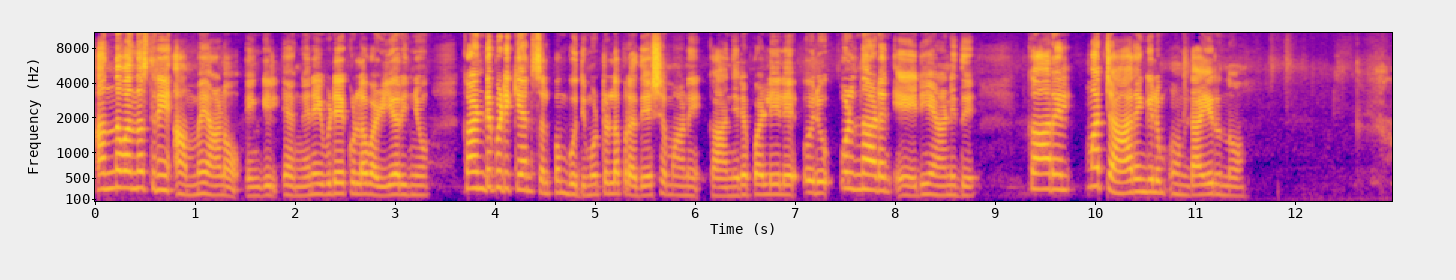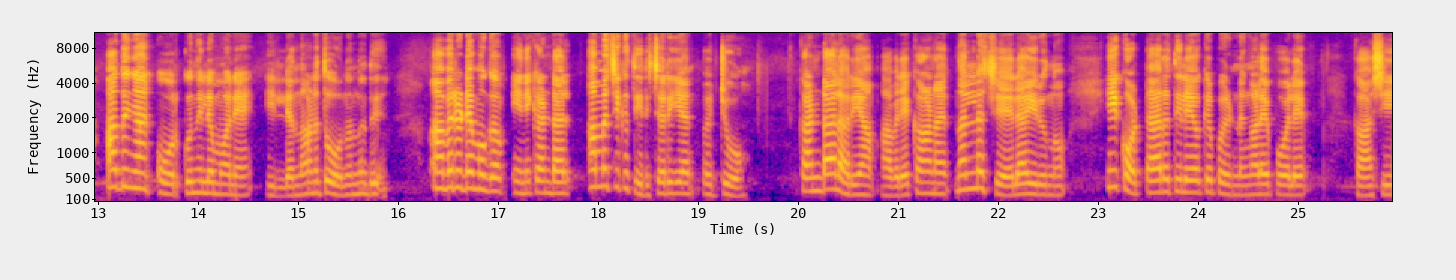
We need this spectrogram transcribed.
അന്ന് വന്ന സ്ത്രീ അമ്മയാണോ? എങ്കിൽ എങ്ങനെ ഇവിടേക്കുള്ള വഴിയറിഞ്ഞു കണ്ടുപിടിക്കാൻ സ്വല്പം ബുദ്ധിമുട്ടുള്ള പ്രദേശമാണ് കാഞ്ഞിരപ്പള്ളിയിലെ ഒരു ഉൾനാടൻ ഏരിയയാണിത്. കാറിൽ മറ്റാരെങ്കിലും ഉണ്ടായിരുന്നോ? അത് ഞാൻ ഓർക്കുന്നില്ല മോനെ. ഇല്ലെന്നാണ് തോന്നുന്നത്. അവരുടെ മുഖം ഇനി കണ്ടാൽ അമ്മച്ചിക്ക് തിരിച്ചറിയാൻ പറ്റുമോ കണ്ടാൽ അറിയാം അവരെ കാണാൻ നല്ല ചേലായിരുന്നു. ഈ കൊട്ടാരത്തിലെയൊക്കെ പെണ്ണുങ്ങളെ പോലെ. കാശി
